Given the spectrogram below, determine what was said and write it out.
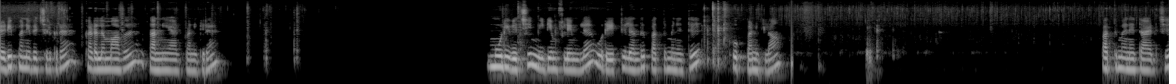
ரெடி பண்ணி வச்சுருக்கிற கடலை மாவு தண்ணி ஆட் பண்ணிக்கிறேன். மூடி வச்சு மீடியம் ஃப்ளேமில் ஒரு எட்டுலேருந்து பத்து மினிட்டு குக் பண்ணிக்கலாம். பத்து மினிட் ஆகிடுச்சு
